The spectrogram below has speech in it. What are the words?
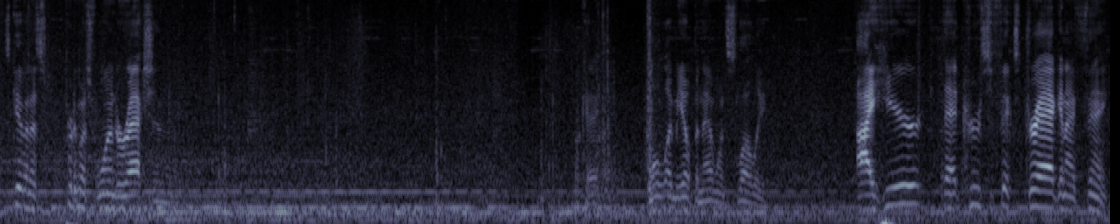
It's giving us pretty much one direction. Okay. Won't let me open that one slowly. I hear that crucifix dragon, I think.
